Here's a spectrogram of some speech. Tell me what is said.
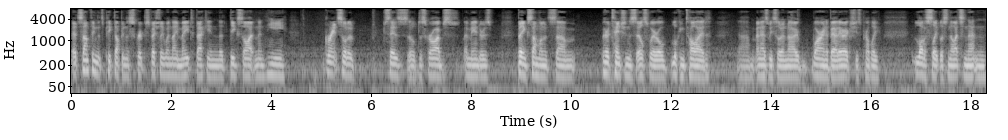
it's something that's picked up in the script, especially when they meet back in the dig site, and then here Grant sort of says or describes Amanda as being someone that's um, her attention's elsewhere or looking tired. Um, and as we sort of know, worrying about Eric, she's probably a lot of sleepless nights and that, and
